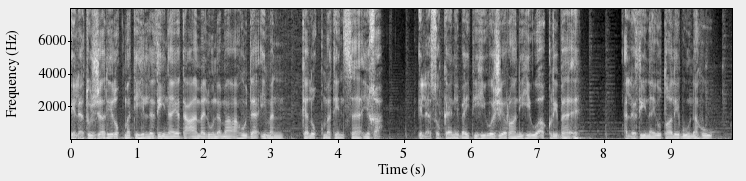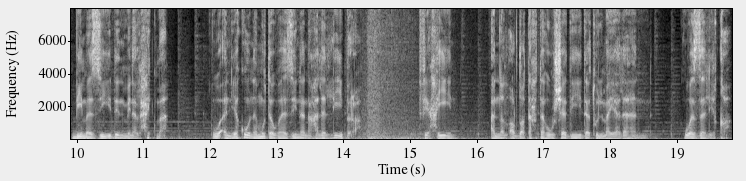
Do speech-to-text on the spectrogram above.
إلى تجار لقمته الذين يتعاملون معه دائما كلقمة سائغة إلى سكان بيته وجيرانه وأقربائه الذين يطالبونه بمزيد من الحكمة وأن يكون متوازنا على الليبرا. في حين أن الأرض تحته شديدة الميلان وزلقة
